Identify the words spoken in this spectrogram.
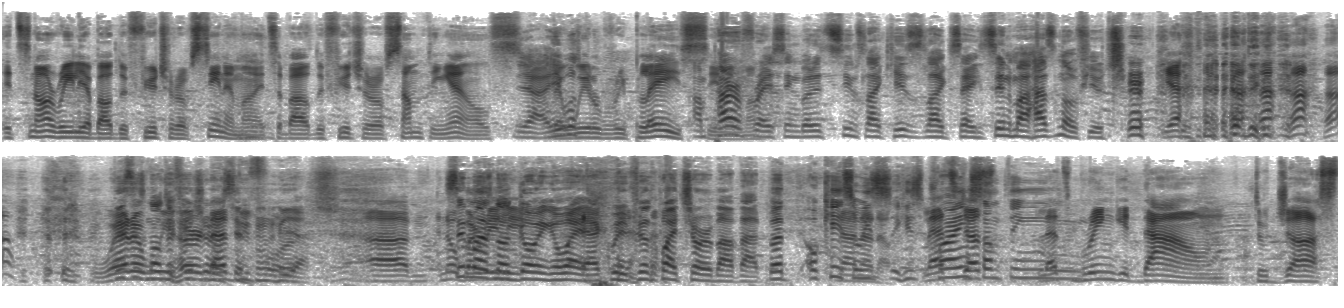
it's not really about the future of cinema. It's about the future of something else Yeah, he that was- will replace. I'm cinema. paraphrasing, but it seems like he's like saying cinema has no future. Yeah. Where have we heard that before? Yeah. Um, no, cinema but is not going away. I feel quite sure about that. But okay, No, so he's he's let's trying just, something. Let's bring it down to just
